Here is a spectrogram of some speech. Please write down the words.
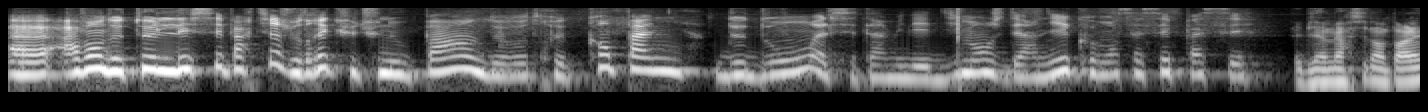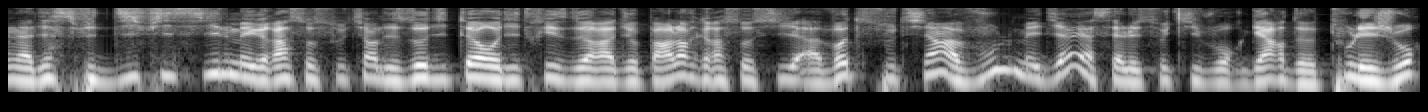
Euh, avant de te laisser partir, je voudrais que tu nous parles de votre campagne de dons. Elle s'est terminée dimanche dernier. Comment ça s'est passé? Eh bien, merci d'en parler, Nadia. C'est difficile, mais grâce au soutien des auditeurs, auditrices de Radio Parleur, grâce aussi à votre soutien, à vous, le média, et à celles et ceux qui vous regardent tous les jours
